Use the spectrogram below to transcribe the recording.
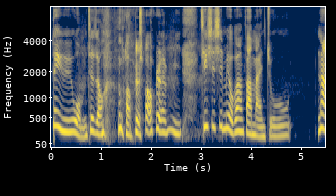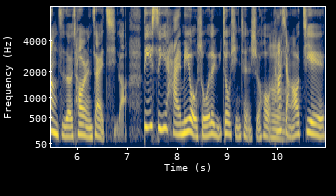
对于我们这种 老超人迷，其实是没有办法满足。那样子的超人在一起了，DC 还没有所谓的宇宙形成的时候，他想要借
